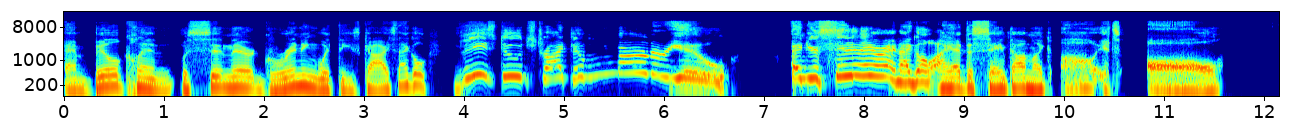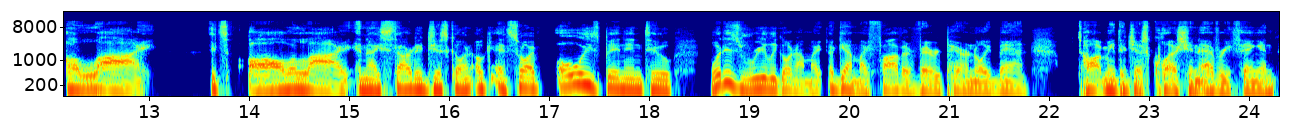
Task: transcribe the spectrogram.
and Bill Clinton was sitting there grinning with these guys. And I go, These dudes tried to murder you. And you're sitting there. And I go, I had the same thought. I'm like, Oh, it's all a lie. It's all a lie. And I started just going, okay. And so I've always been into what is really going on. My again, my father, very paranoid man, taught me to just question everything. And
